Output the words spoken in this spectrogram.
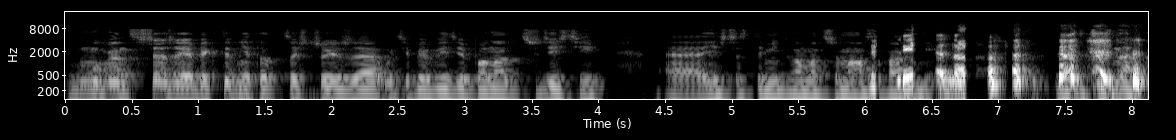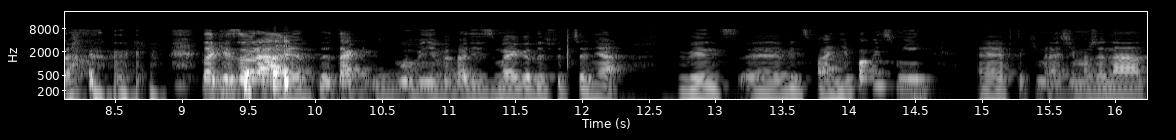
mówiąc szczerze i obiektywnie, to coś czuję, że u ciebie wyjdzie ponad 30. E, jeszcze z tymi dwoma, trzema osobami. Liczę na to. Takie są realia. Tak głównie wychodzi z mojego doświadczenia, więc, e, więc fajnie. Powiedz mi e, w takim razie, Marzena,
